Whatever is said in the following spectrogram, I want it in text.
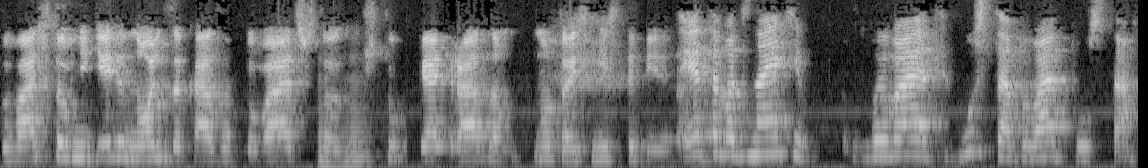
Бывает, что в неделю ноль заказов, бывает, что угу. штук пять разом, ну, то есть нестабильно. Это вот, знаете, бывает густо, а бывает пусто.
